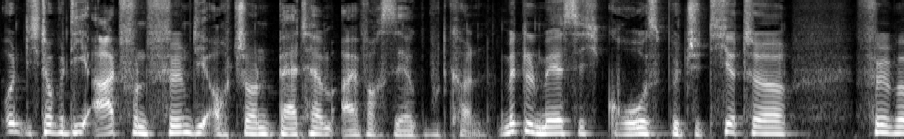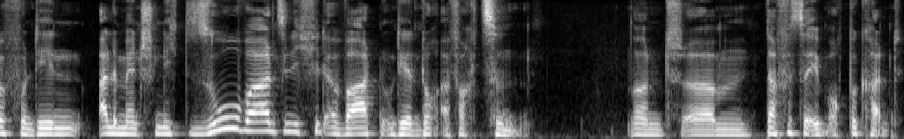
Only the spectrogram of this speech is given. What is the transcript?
Und ich glaube, die Art von Film, die auch John Badham einfach sehr gut kann. Mittelmäßig groß budgetierte Filme, von denen alle Menschen nicht so wahnsinnig viel erwarten und die dann doch einfach zünden. Und ähm, dafür ist er eben auch bekannt.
